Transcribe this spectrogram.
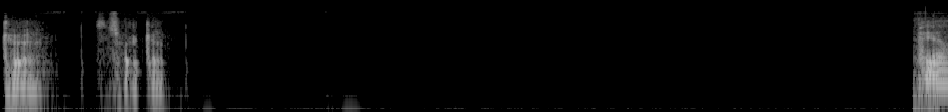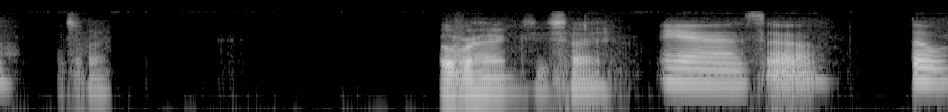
Okay, let's check it. Feel. That's fine. Overhangs, you say? Yeah, so the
